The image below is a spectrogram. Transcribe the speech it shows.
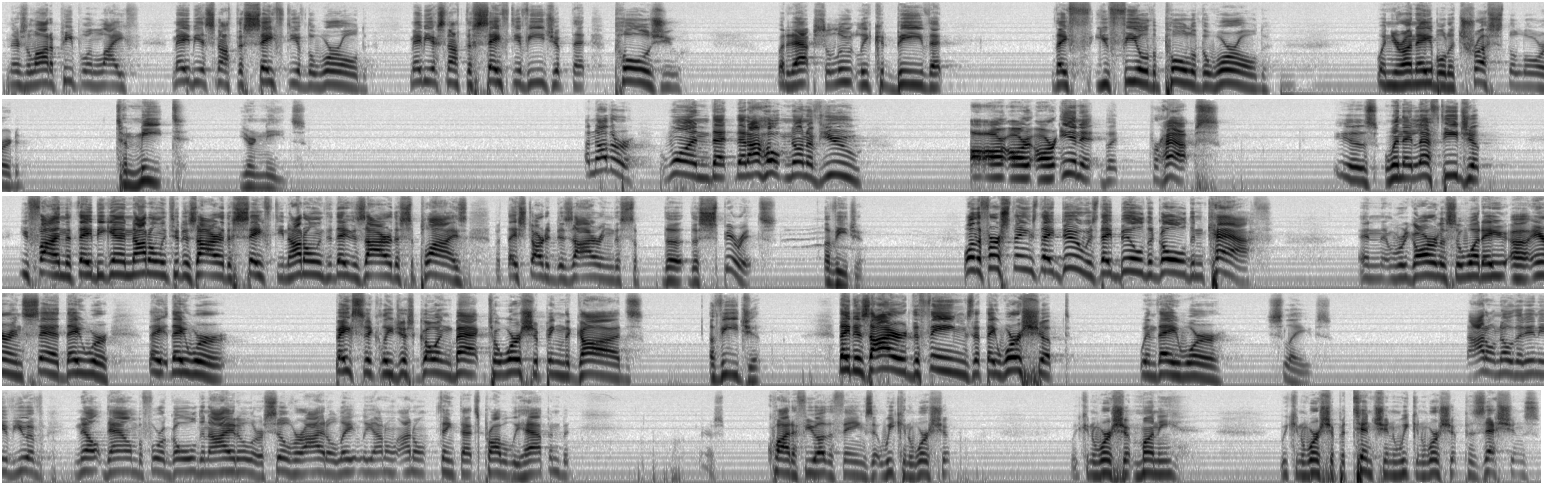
And there's a lot of people in life, maybe it's not the safety of the world, maybe it's not the safety of Egypt that pulls you, but it absolutely could be that they, you feel the pull of the world when you're unable to trust the Lord to meet your needs. Another one that, that I hope none of you are, are, are in it, but perhaps, is when they left Egypt, you find that they began not only to desire the safety, not only did they desire the supplies, but they started desiring the, the, the spirits of Egypt. One of the first things they do is they build a golden calf. And regardless of what uh, Aaron said, they were, they, they were basically just going back to worshiping the gods of Egypt. They desired the things that they worshiped when they were slaves. Now, I don't know that any of you have knelt down before a golden idol or a silver idol lately. I don't, I don't think that's probably happened, but there's quite a few other things that we can worship. We can worship money. We can worship attention. We can worship possessions.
